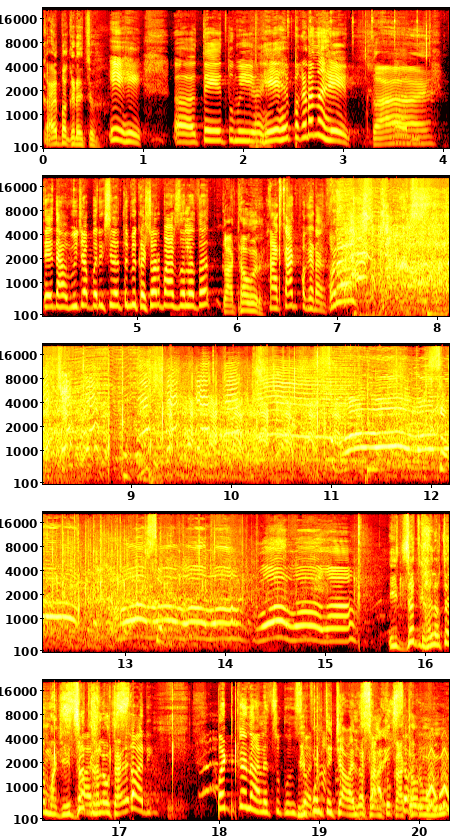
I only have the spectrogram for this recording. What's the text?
काय पकडायचं? हे हे अ, ते तुम्ही हे हे पकडा ना हे. काय? अ, ते दहावीच्या परीक्षेला तुम्ही कशावर पास झाला होतात काठावर. हा काट पकडा. इज्जत घालवतोय माझी इज्जत घालवताय. सॉरी पटकन आलं चुकून मी पण तिच्या आईला सांगतो काठावर म्हणून.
